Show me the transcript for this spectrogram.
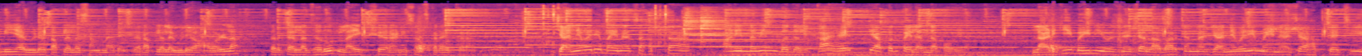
मी या व्हिडिओत आपल्याला सांगणार आहे. जर आपल्याला व्हिडिओ आवडला तर त्याला जरूर लाईक शेअर आणि सबस्क्राईब करा. जानेवारी महिन्याचा हप्ता आणि नवीन बदल काय आहेत ते आपण पहिल्यांदा पाहूया. लाडकी बहीण योजनेच्या लाभार्थ्यांना जानेवारी महिन्याच्या हप्त्याची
